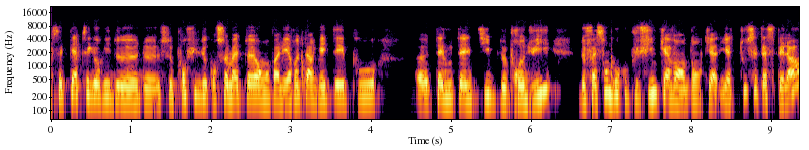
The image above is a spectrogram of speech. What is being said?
cette catégorie de, de ce profil de consommateur on va les retargeter pour tel ou tel type de produit de façon beaucoup plus fine qu'avant. Donc il y a, il y a tout cet aspect-là.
